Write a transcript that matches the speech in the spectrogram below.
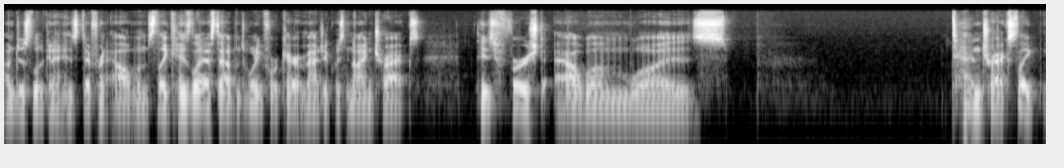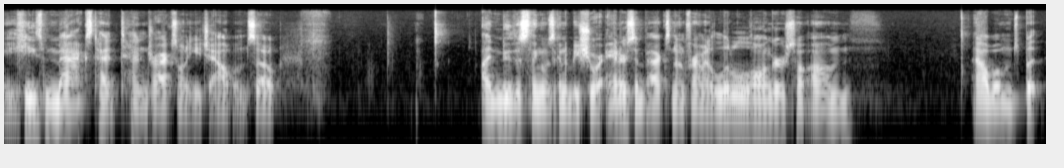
I'm just looking at his different albums. Like his last album, 24 Karat Magic, was nine tracks. His first album was 10 tracks. Like he's maxed had 10 tracks on each album. So I knew this thing was going to be short. Anderson Paak's known for having a little longer so, um, albums, but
